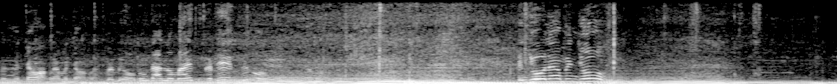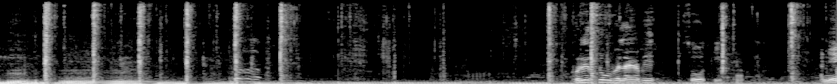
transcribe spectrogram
มันมันจะออกแล้วมันจะออกแล้ว มันไม่ออกต้องดันเอาไม้กระแทกนึกออก เป็นโยแล้วเป็นโยเขาเรียกโซ่เป็นอะไรครับพี่ โซ่ติดครับ อันนี้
